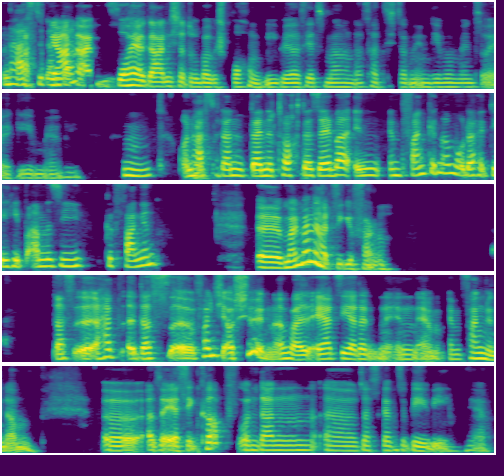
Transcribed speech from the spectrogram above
Und hast du dann. Wir haben vorher gar nicht darüber gesprochen, wie wir das jetzt machen. Das hat sich dann in dem Moment so ergeben irgendwie. Mhm. Und ja. hast du dann deine Tochter selber in Empfang genommen oder hat die Hebamme sie gefangen? Äh, mein Mann hat sie gefangen. Das, äh, hat, das äh, fand ich auch schön, ne? weil er hat sie ja dann in, in Empfang genommen. Äh, also erst den Kopf und dann äh, das ganze Baby. Ja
